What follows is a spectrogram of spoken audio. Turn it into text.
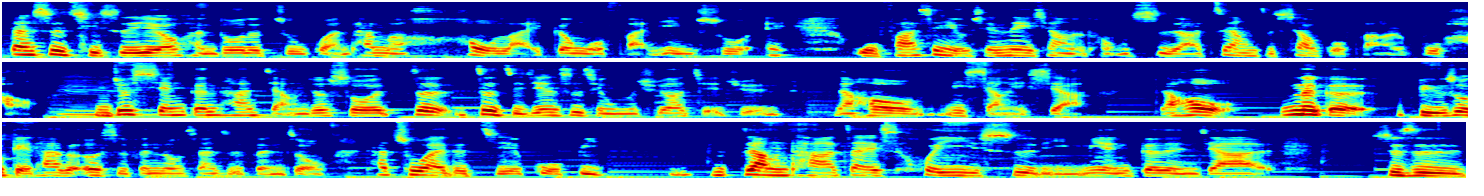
但是其实也有很多的主管，他们后来跟我反映说，哎，我发现有些内向的同事啊，这样子效果反而不好。你就先跟他讲，就说这这几件事情我们需要解决，然后你想一下，然后那个比如说给他个二十分钟、三十分钟，他出来的结果比让他在会议室里面跟人家。就是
